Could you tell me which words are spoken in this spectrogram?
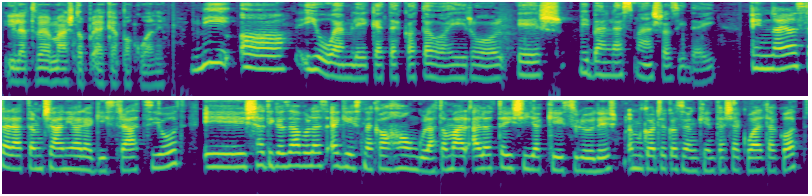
illetve másnap el kell pakolni. Mi a jó emléketek a tavairól, és miben lesz más az idei? Én nagyon szerettem csinálni a regisztrációt, és hát igazából az egésznek a hangulata már előtte is így a készülődés, amikor csak az önkéntesek voltak ott,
